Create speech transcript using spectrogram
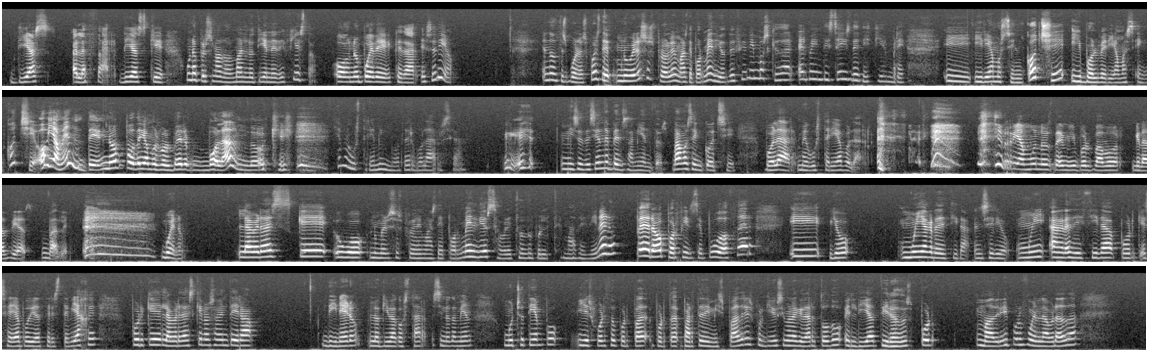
días al azar, días que una persona normal no tiene de fiesta o no puede quedar ese día. Entonces, bueno, después de numerosos problemas de por medio, decidimos quedar el 26 de diciembre y iríamos en coche y volveríamos en coche. Obviamente, no podríamos volver volando, que ya me gustaría a mí poder volar, o sea, mi sucesión de pensamientos. Vamos en coche, volar, me gustaría volar. Riámonos de mí, por favor. Gracias. Vale. Bueno, la verdad es que hubo numerosos problemas de por medio, sobre todo por el tema de dinero, pero por fin se pudo hacer y yo muy agradecida, en serio, muy agradecida porque se haya podido hacer este viaje, porque la verdad es que no solamente era dinero lo que iba a costar, sino también mucho tiempo y esfuerzo por, por parte de mis padres, porque ellos iban a quedar todo el día tirados por Madrid, por Fuenlabrada,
